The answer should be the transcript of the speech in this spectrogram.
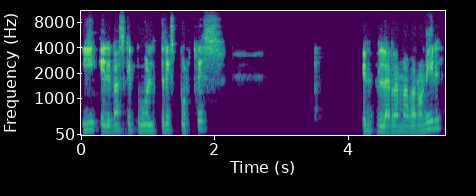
y el básquetbol 3x3 en la rama varonil.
